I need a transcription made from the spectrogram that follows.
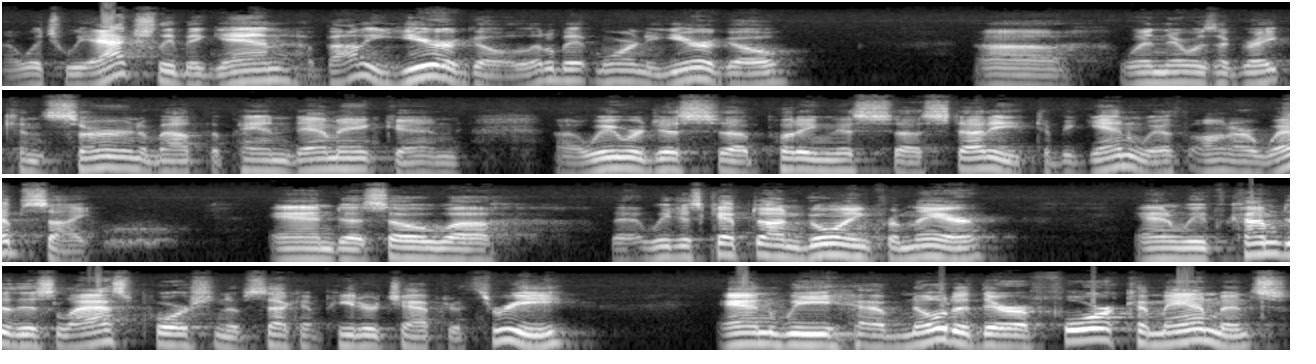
uh, which we actually began about a year ago, a little bit more than a year ago, uh, when there was a great concern about the pandemic, and uh, we were just uh, putting this uh, study to begin with on our website, and so we just kept on going from there, and we've come to this last portion of Second Peter chapter three, and we have noted there are four commandments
